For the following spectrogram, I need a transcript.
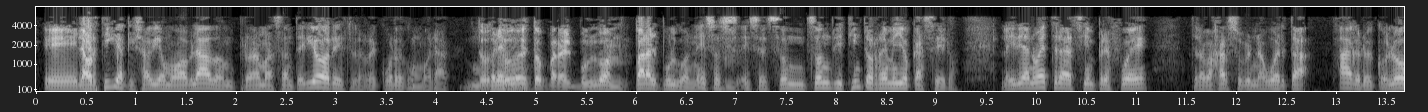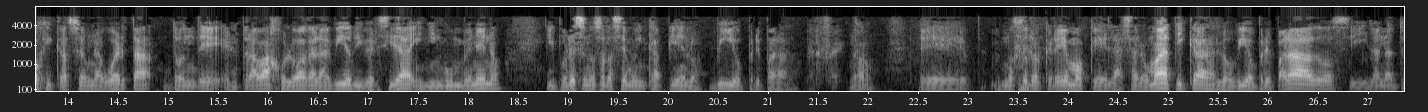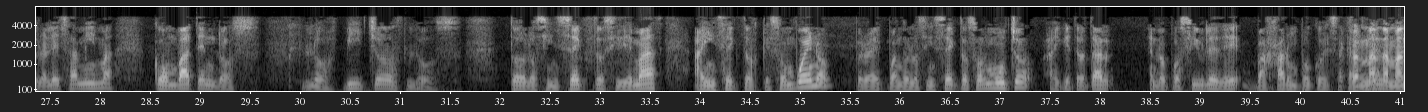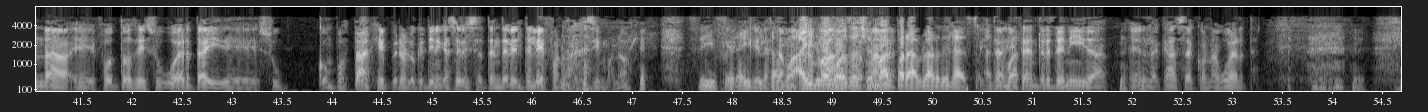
Eh, la ortiga que ya habíamos hablado en programas anteriores, le recuerdo cómo era. Todo esto para el pulgón. Para el pulgón, esos, mm. son, son distintos remedios caseros. La idea nuestra siempre fue trabajar sobre una huerta agroecológica, o sea, una huerta donde el trabajo lo haga la biodiversidad y ningún veneno, y por eso nosotros hacemos hincapié en los biopreparados. Perfecto. ¿no? Eh, nosotros creemos que las aromáticas, los biopreparados y la naturaleza misma combaten los, los bichos, los, todos los insectos y demás. Hay insectos que son buenos, pero cuando los insectos son muchos, hay que tratar en lo posible de bajar un poco de esa cantidad. Fernanda manda eh, fotos de su huerta y de su compostaje, pero lo que tiene que hacer es atender el teléfono, decimos, ¿no? sí, pero ahí, ahí vamos a llamar para hablar de las está, está entretenida ¿eh? en la casa con la huerta.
